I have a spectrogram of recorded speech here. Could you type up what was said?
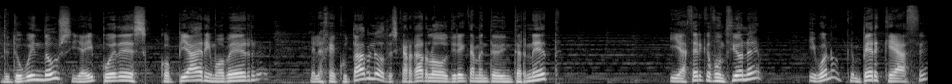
de tu Windows y ahí puedes copiar y mover el ejecutable o descargarlo directamente de internet y hacer que funcione y bueno, ver qué hace.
